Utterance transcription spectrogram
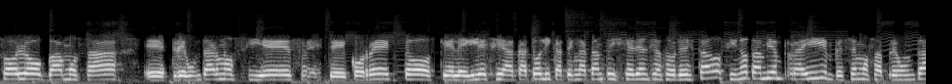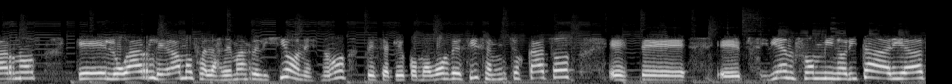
solo vamos a eh, preguntarnos si es este, correcto que la Iglesia Católica tenga tanta injerencia sobre el Estado, sino también por ahí empecemos a preguntarnos qué lugar le damos a las demás religiones, ¿no? Pese a que, como vos decís, en muchos casos, este, eh, si bien son minoritarias,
